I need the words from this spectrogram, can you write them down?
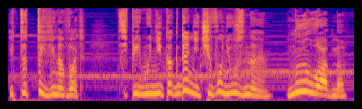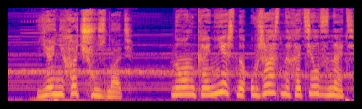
Это ты виноват. Теперь мы никогда ничего не узнаем. Ну и ладно, я не хочу знать. Но он, конечно, ужасно хотел знать.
